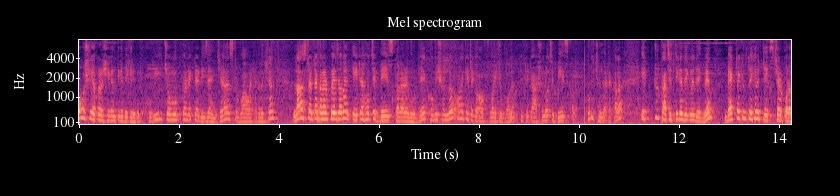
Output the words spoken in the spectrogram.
অবশ্যই আপনারা সেখান থেকে দেখে নেবেন। খুবই চমৎকার একটা ডিজাইন জাস্ট ওয়াও একটা কালেকশন লাস্ট একটা কালার পেয়ে যাবেন, এটা হচ্ছে বেস কালারের মধ্যে। খুবই সুন্দর, অনেকে এটাকে অফ হোয়াইটও বলে, কিন্তু এটা আসলে হচ্ছে বেস কালার খুবই সুন্দর একটা কালার একটু কাছের থেকে দেখলে দেখবেন, ব্যাগটা কিন্তু এখানে টেক্সচার করা,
